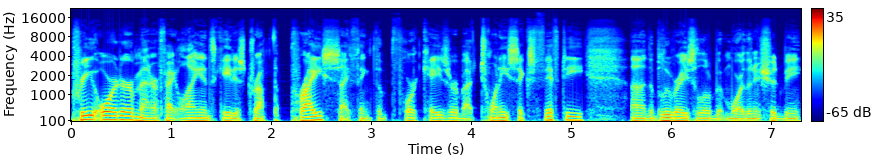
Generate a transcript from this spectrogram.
pre order. Matter of fact, Lionsgate has dropped the price. I think the 4Ks are about 26.50. Uh, the Blu rays a little bit more than it should be.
